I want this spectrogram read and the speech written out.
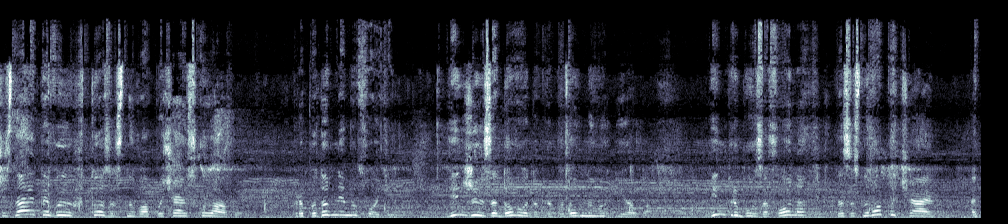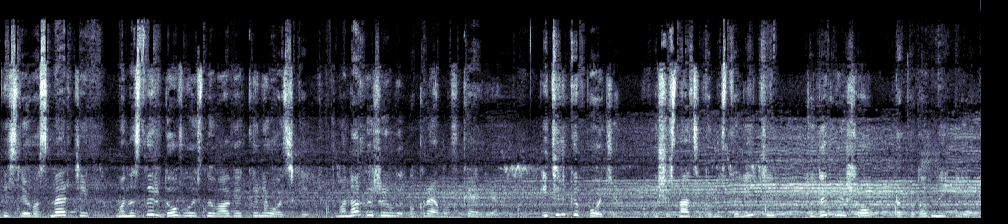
Чи знаєте ви, хто заснував Почаївську лаву? Преподобний Мефодій. Він жив задовго до преподобного Іова. Він прибув з Афона та заснував Почаїв, а після його смерті монастир довго існував як Келіотський. Монахи жили окремо в келіях. І тільки потім, у 16 столітті, туди прийшов преподобний Іов.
